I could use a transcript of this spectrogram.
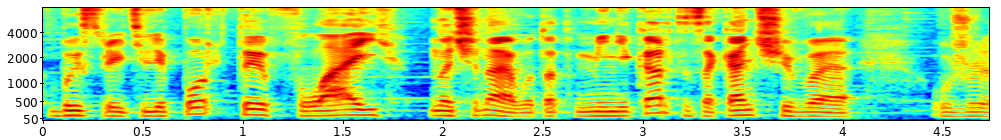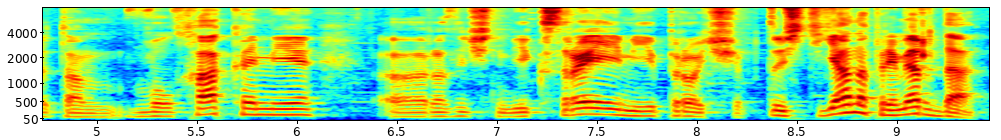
быстрые телепорты, флай, начиная вот от мини-карты, заканчивая уже там волхаками, э, различными X-раями и прочее. То есть я, например, да,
